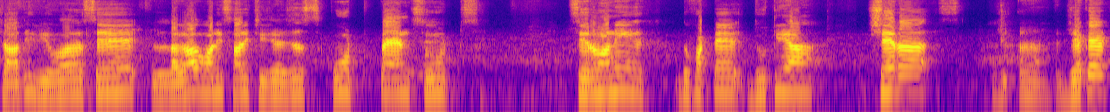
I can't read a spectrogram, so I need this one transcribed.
शादी विवाह से लगा वाली सारी चीज़ें जैसे कोट, पैंट, सूट, शेरवानी, दुपट्टे, जूतियाँ शेरा जैकेट,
